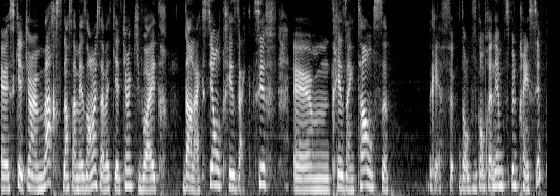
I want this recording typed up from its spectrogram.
Euh, si quelqu'un a Mars dans sa maison 1, ça va être quelqu'un qui va être dans l'action, très actif, euh, très intense. Bref, donc vous comprenez un petit peu le principe.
